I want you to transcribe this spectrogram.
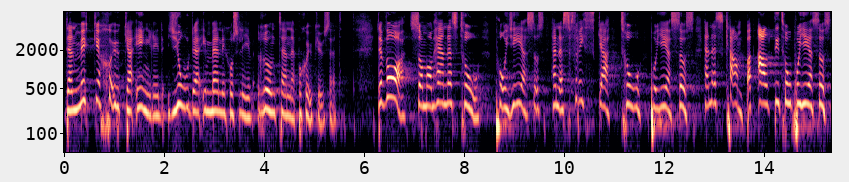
den mycket sjuka Ingrid gjorde i människors liv runt henne på sjukhuset. Det var som om hennes tro på Jesus, hennes friska tro på Jesus, hennes kamp att alltid tro på Jesus,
